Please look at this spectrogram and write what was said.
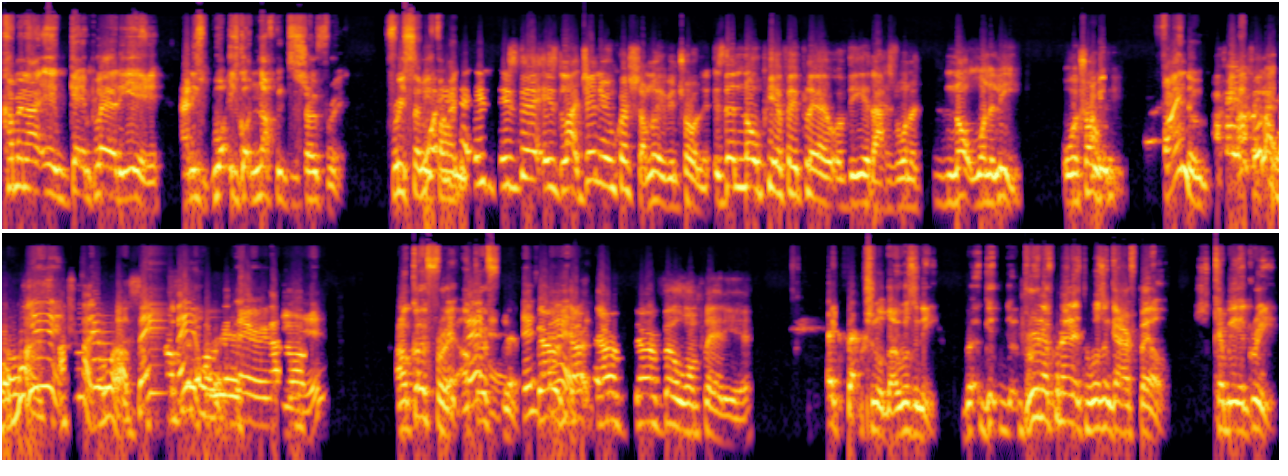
coming out here getting player of the year, and he's what he's got nothing to show for it. Three semi What, is, finals. there, is, is there is like genuine question? I'm not even trolling. Is there no PFA player of the year that has won a not won a league or a trophy? Find them. I feel, I feel like there was. I feel like there was. They, they all player of the year. I'll go for it. I'll go for it. It's Gareth, fair. Gareth, Gareth, Gareth Bale won player of the year. Exceptional though, wasn't he? Bruno Fernandes wasn't Gareth Bale. Can we agree?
